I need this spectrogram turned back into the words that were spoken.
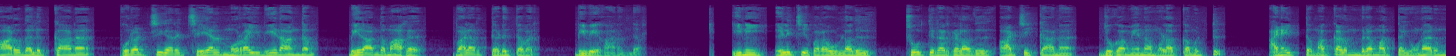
மாறுதலுக்கான புரட்சிகர செயல்முறை வேதாந்தம் வேதாந்தமாக வளர்த்தெடுத்தவர் விவேகானந்தர். இனி எழுச்சி பெற உள்ளது சூத்திரர்களது ஆட்சிக்கான ஜுகமென முழக்கமிட்டு அனைத்து மக்களும் பிரமத்தை உணரும்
